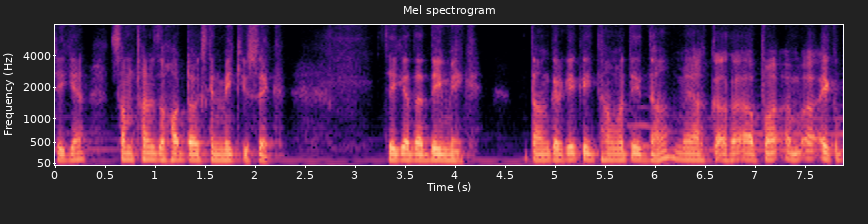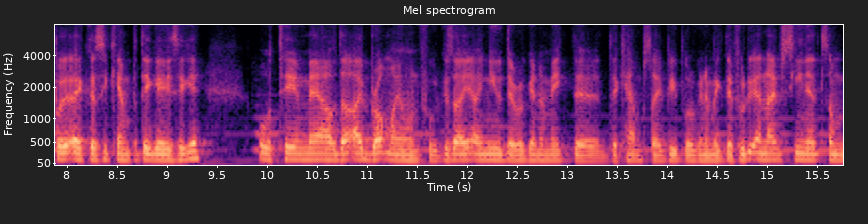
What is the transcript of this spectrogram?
ਠੀਕ ਹੈ sometimes the hot dogs can make you sick ਠੀਕ ਹੈ that they make ਤਾਂ ਕਰਕੇ ਕਈ ਥਾਵਾਂ ਤੇ ਇਦਾਂ ਮੈਂ ਆ- ਆ- ਆਪਾਂ ਅਮ, ਇੱਕ ਪ- ਇੱਕ ਅਸੀਂ ਕੈਂਪ ਤੇ ਗਏ ਸੀਗੇ ਉੱਥੇ ਮੈਂ ਆਪਦਾ I brought my own food because I, I knew they were going to make the the campsite people were going to make their food and I've seen at some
